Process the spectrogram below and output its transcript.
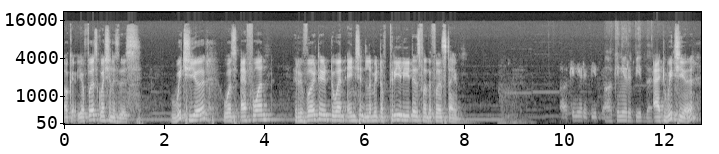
Okay, your first question is this Which year was F1 reverted to an engine limit of 3 liters for the first time? Can you repeat that? Uh, can you repeat that? At which year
